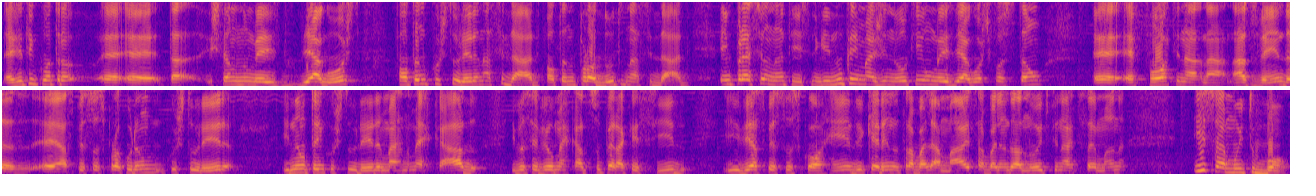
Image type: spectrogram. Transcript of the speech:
A gente encontra, é, é, tá, estamos no mês de agosto, faltando costureira na cidade, faltando produto na cidade. É impressionante isso. Ninguém nunca imaginou que um mês de agosto fosse tão é, é forte na, na, nas vendas, é, as pessoas procurando costureira e não tem costureira mais no mercado, e você vê o mercado superaquecido e vê as pessoas correndo e querendo trabalhar mais, trabalhando à noite, finais de semana. Isso é muito bom.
